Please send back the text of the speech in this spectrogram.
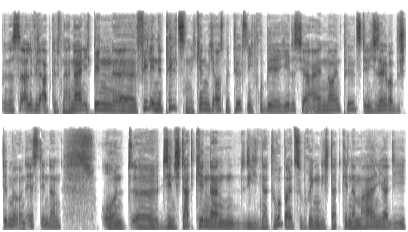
dass du alle wieder abgibst. Nein, nein, ich bin äh, viel in den Pilzen. Ich kenne mich aus mit Pilzen. Ich probiere jedes Jahr einen neuen Pilz, den ich selber bestimme und esse den dann. Und äh, den Stadtkindern die Natur beizubringen. Die Stadtkinder malen ja die,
